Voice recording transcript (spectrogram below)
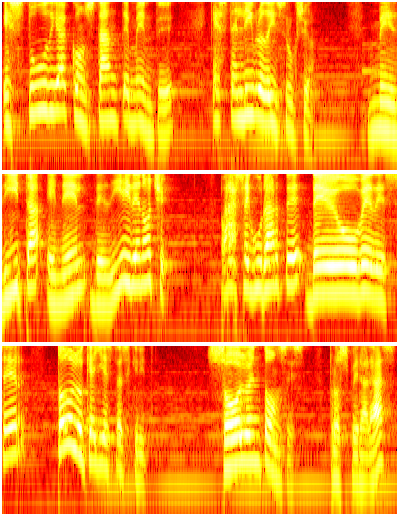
estudia constantemente este libro de instrucción. Medita en él de día y de noche para asegurarte de obedecer todo lo que allí está escrito. Solo entonces prosperarás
